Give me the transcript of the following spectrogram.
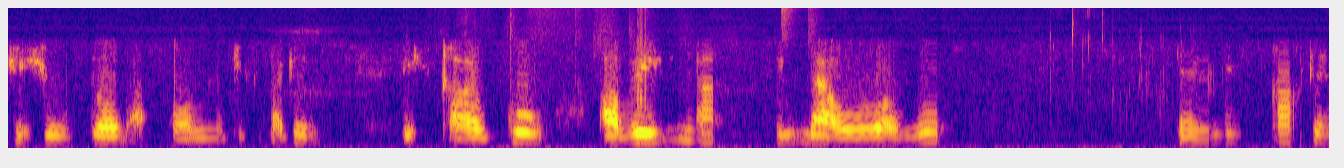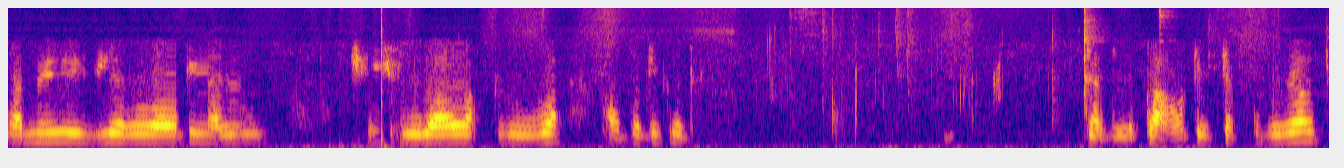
ששוב טוב או לא תקפטין, התחרקו אבי נעורבו. התפתחתך מין לגלרו אותי עלו ששולה לחלובה, הפטין כתקפטין. A chance ako itlog saksi at niya apod kuwari dito lang mo apod mo laser o lo tiye ilangat Ilangata itkaqtiqamin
